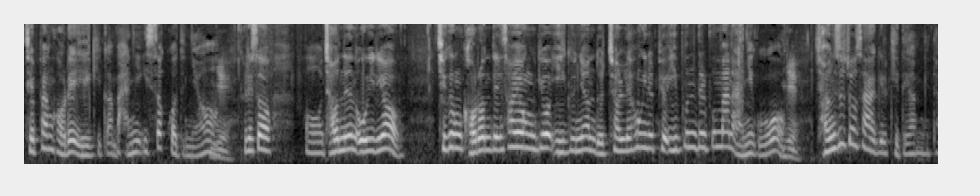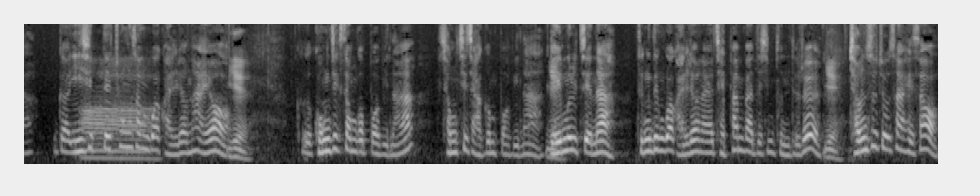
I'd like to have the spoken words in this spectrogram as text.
재판 거래 얘기가 많이 있었거든요. 예. 그래서 어 저는 오히려 지금 거론된 서영교, 이근현, 노철래, 홍일표 이분들뿐만 아니고 예. 전수조사하길 기대합니다. 그러니까 20대 아. 총선과 관련하여 예. 그 공직선거법이나 정치자금법이나 예. 뇌물죄나 등등과 관련하여 재판받으신 분들을 예. 전수조사해서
